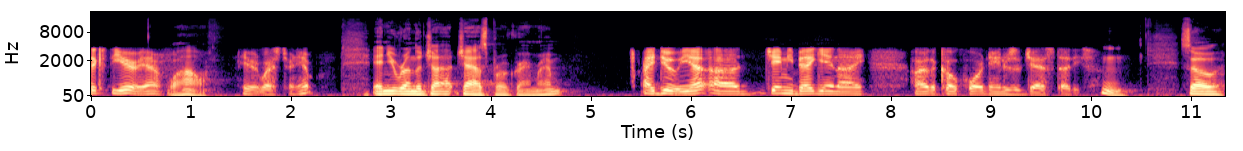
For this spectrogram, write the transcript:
sixth year, yeah, Wow! here at Western. Yep. And you run the ja- jazz program, right? I do, yeah. Uh, Jamie Begian and I are the co-coordinators of jazz studies. Hmm. So,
